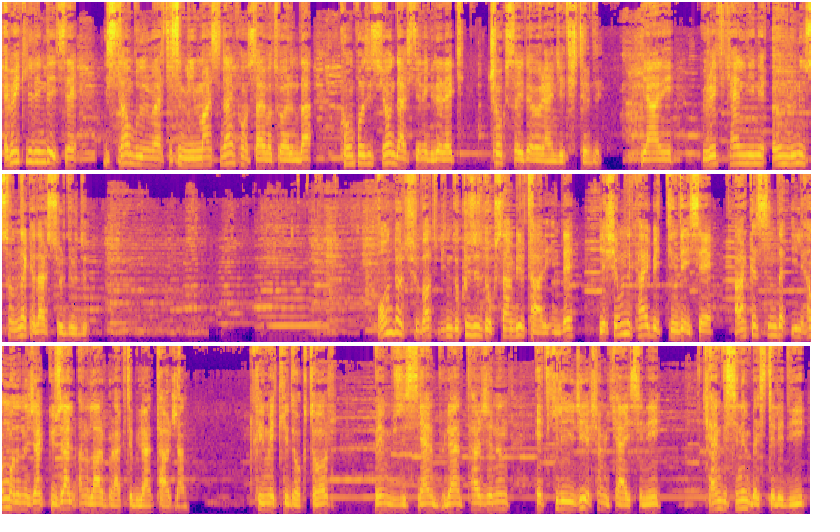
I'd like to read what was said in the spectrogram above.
Emekliliğinde ise İstanbul Üniversitesi Mimar Sinan Konservatuvarı'nda kompozisyon derslerine girerek çok sayıda öğrenci yetiştirdi. Yani üretkenliğini ömrünün sonuna kadar sürdürdü. 14 Şubat 1991 tarihinde yaşamını kaybettiğinde ise arkasında ilham alınacak güzel anılar bıraktı Bülent Tarcan. Kıymetli doktor ve müzisyen Bülent Tarcan'ın etkileyici yaşam hikayesini kendisinin bestelediği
